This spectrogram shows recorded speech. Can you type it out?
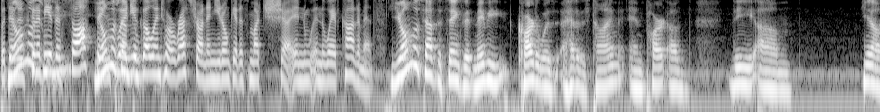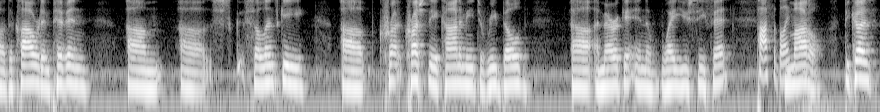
but then You there's going to be the soft things almost when you to- go into a restaurant and you don't get as much uh, in in the way of condiments. You almost have to think that maybe Carter was ahead of his time and part of the, um, you know, the Cloward and Piven, um, uh, Zelensky uh, cr- crushed the economy to rebuild uh, America in the way you see fit. Possibly. Model. Because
